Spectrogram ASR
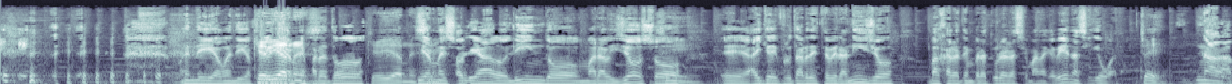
Buen día, buen día. Qué Feliz viernes. para todos. Qué viernes, Viernes soleado, lindo, maravilloso. Sí. Eh, hay que disfrutar de este veranillo. Baja la temperatura la semana que viene, así que bueno, Sí. nada.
